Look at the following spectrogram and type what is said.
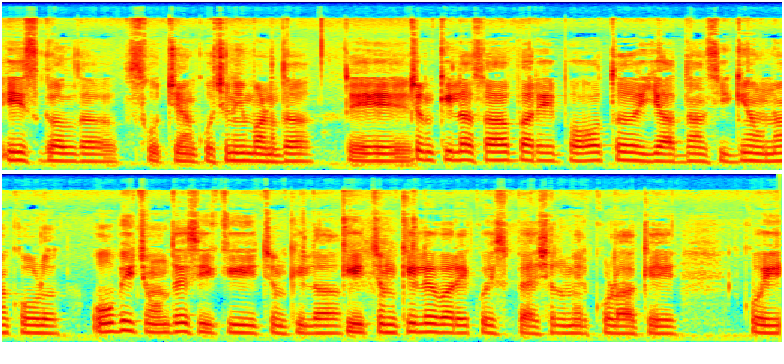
ਇਸ ਗੱਲ ਦਾ ਸੋਚਿਆ ਕੁਝ ਨਹੀਂ ਬਣਦਾ। ਤੇ ਚਮਕੀਲਾ ਸਾਹਿਬ ਬਾਰੇ ਬਹੁਤ ਯਾਦਾਂ ਸੀਗੀਆਂ ਉਹਨਾਂ ਕੋਲ। ਉਹ ਵੀ ਚਾਹੁੰਦੇ ਸੀ ਕਿ ਚਮਕੀਲਾ, ਕਿ ਚਮਕੀਲੇ ਬਾਰੇ ਕੋਈ ਸਪੈਸ਼ਲ ਮੇਰੇ ਕੋਲ ਆ ਕੇ ਕੋਈ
